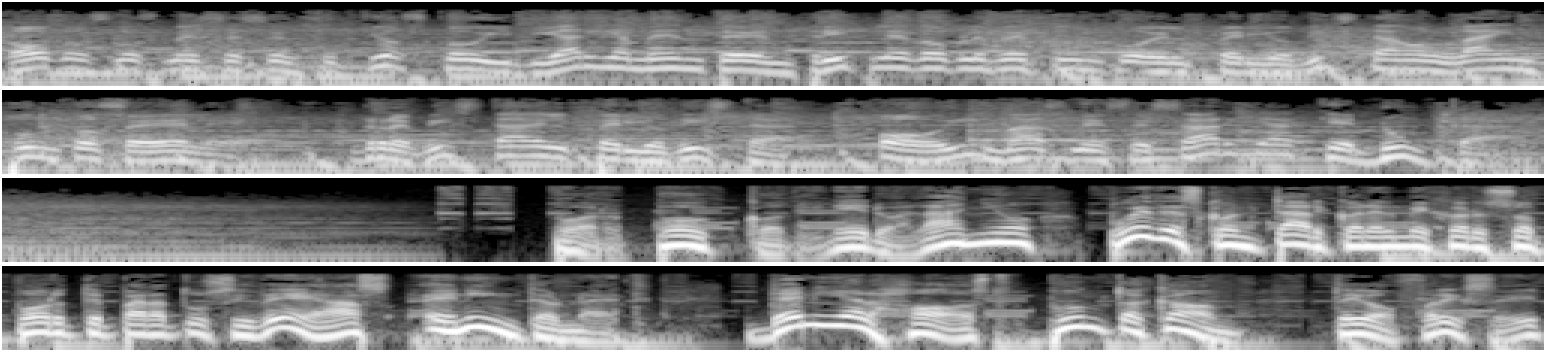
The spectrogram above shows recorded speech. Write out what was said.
Todos los meses en su kiosco y diariamente en www.elperiodistaonline.cl. Revista El Periodista, hoy más necesaria que nunca. Por poco dinero al año, puedes contar con el mejor soporte para tus ideas en Internet. DanielHost.com te ofrece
